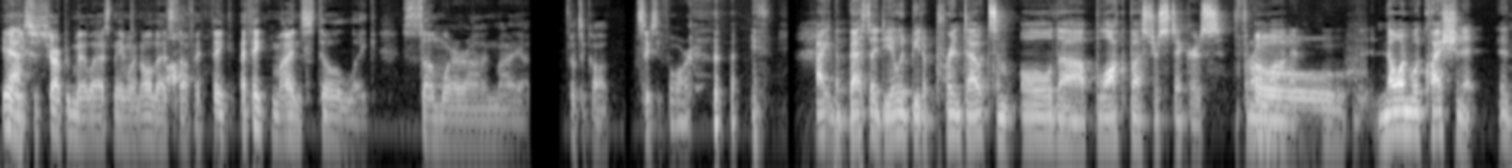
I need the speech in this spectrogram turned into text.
Yeah. You should sharpen my last name on all that Oh. stuff. I think I think mine's still like somewhere on my uh, what's it called sixty four. I, the best idea would be to print out some old uh, blockbuster stickers, throw 'em on it. Oh, no one would question it. It,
